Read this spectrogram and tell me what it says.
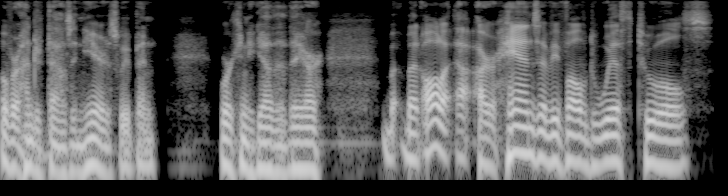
over 100,000 years we've been working together. They are, but, but all our hands have evolved with tools.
